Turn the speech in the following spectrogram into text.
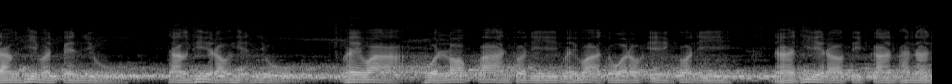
ดังที่มันเป็นอยู่ ดังที่เราเห็นอยู่ ไม่ว่าคนรอบบ้านก็ดี ไม่ว่าตัวเราเองก็ดีนะที่เราติดการพนัน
